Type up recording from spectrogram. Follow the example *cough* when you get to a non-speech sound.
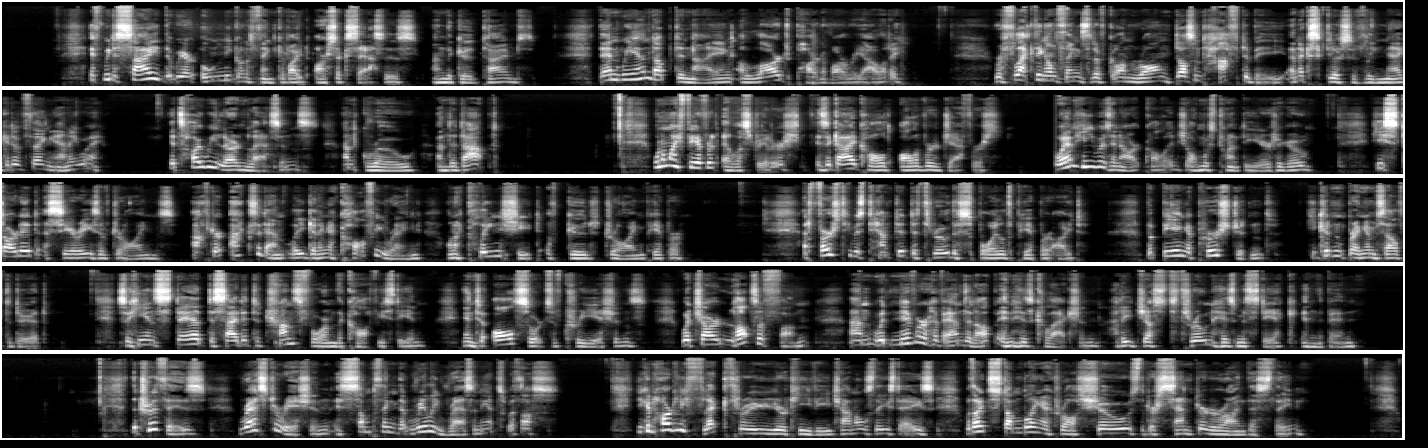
If we decide that we are only going to think about our successes and the good times, then we end up denying a large part of our reality. Reflecting on things that have gone wrong doesn't have to be an exclusively negative thing anyway. It's how we learn lessons and grow and adapt. One of my favourite illustrators is a guy called Oliver Jeffers. When he was in art college almost 20 years ago, he started a series of drawings after accidentally getting a coffee ring on a clean sheet of good drawing paper. At first, he was tempted to throw the spoiled paper out, but being a poor student, he couldn't bring himself to do it. So he instead decided to transform the coffee stain into all sorts of creations, which are lots of fun and would never have ended up in his collection had he just thrown his mistake in the bin. The truth is, restoration is something that really resonates with us. You can hardly flick through your TV channels these days without stumbling across shows that are centered around this theme.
